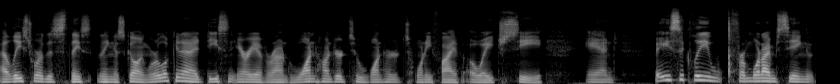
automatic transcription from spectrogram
at least where this thing is going, we're looking at a decent area of around 100 to 125 OHC. And basically, from what I'm seeing,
